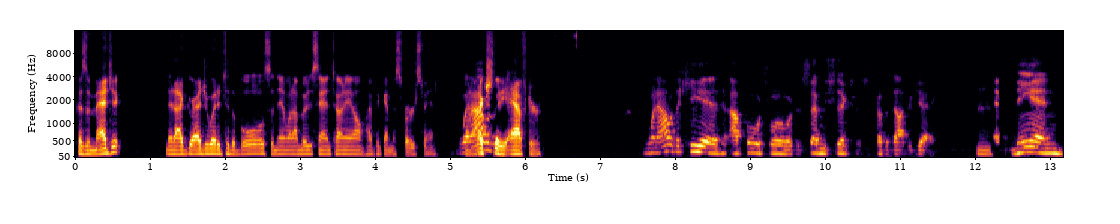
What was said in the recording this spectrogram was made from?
because of Magic. Then I graduated to the Bulls, and then when I moved to San Antonio, I became a Spurs fan. Well, I was- actually, after when I was a kid, I pulled for the 76ers because of Dr. J. Hmm. And then,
